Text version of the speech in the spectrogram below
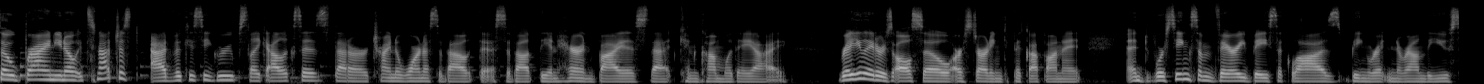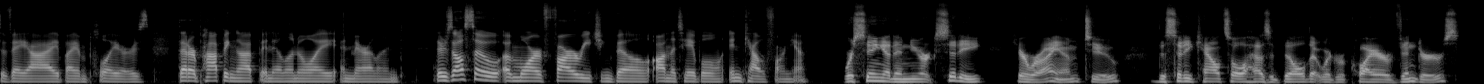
So, Brian, you know, it's not just advocacy groups like Alex's that are trying to warn us about this, about the inherent bias that can come with AI. Regulators also are starting to pick up on it. And we're seeing some very basic laws being written around the use of AI by employers that are popping up in Illinois and Maryland. There's also a more far reaching bill on the table in California. We're seeing it in New York City, here where I am, too. The city council has a bill that would require vendors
